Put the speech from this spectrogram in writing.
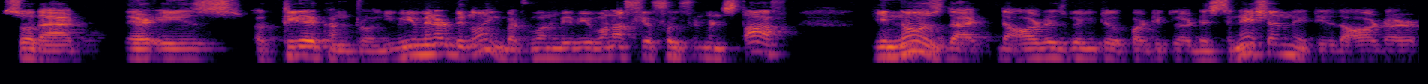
so that there is a clear control. You may not be knowing, but one maybe one of your fulfillment staff he knows that the order is going to a particular destination. It is the order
